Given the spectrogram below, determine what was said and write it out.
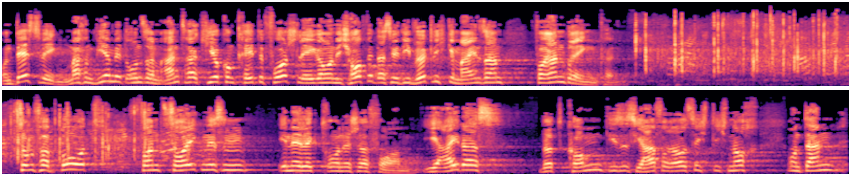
Und deswegen machen wir mit unserem Antrag hier konkrete Vorschläge, und ich hoffe, dass wir die wirklich gemeinsam voranbringen können. Zum Verbot von Zeugnissen in elektronischer Form. EIDAS wird kommen, dieses Jahr voraussichtlich noch, und dann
